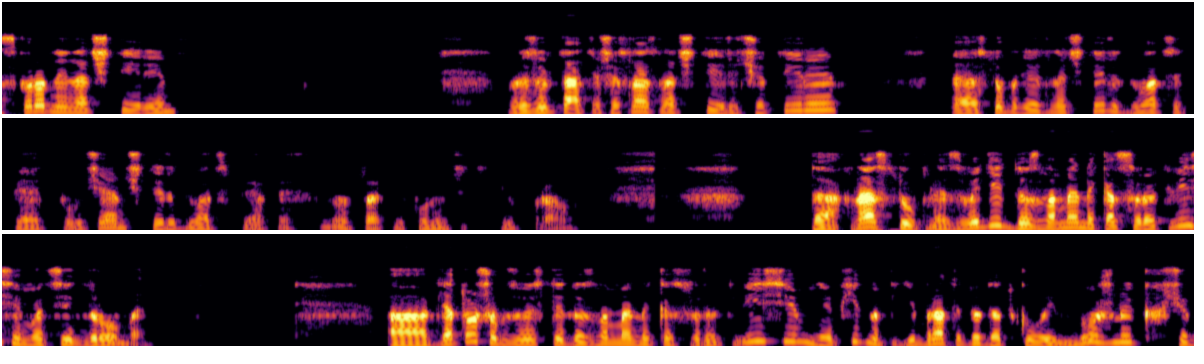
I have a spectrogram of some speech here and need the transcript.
Скоротний на 4. В результаті 16 на 4 4. е, 100 поділити на 4 25. Получаємо 4 25. Ну так виконуються такі вправи. Так, наступне. Зведіть до знаменника 48 оці дроби. Для того, щоб звести до знаменника 48, необхідно підібрати додатковий множник, щоб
